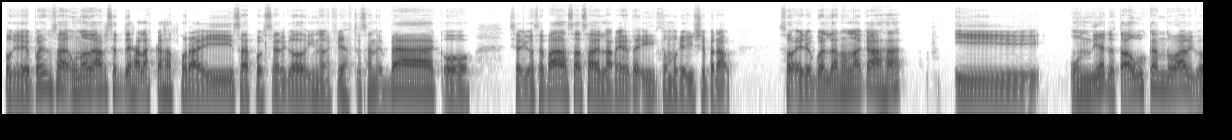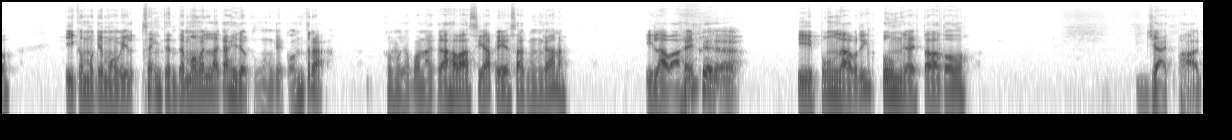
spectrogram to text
Porque pues, o sea, uno a veces deja las cajas por ahí, ¿sabes? Por si algo, you know, if you have to send it back, o si algo se pasa, ¿sabes? La mete y como que you ship it out. So, ellos guardaron la caja y un día yo estaba buscando algo y como que moví, o sea, intenté mover la caja y yo como que contra. Como que por una caja vacía pesa con ganas. Y la bajé y pum, la abrí, pum, y ahí estaba todo. Jackpot.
